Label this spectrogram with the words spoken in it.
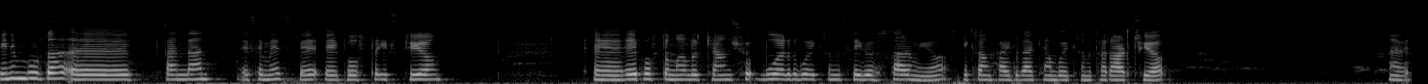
Benim burada eee, benden SMS ve e-posta istiyor. Eee, E-postamı alırken şu bu arada bu ekranı size göstermiyor. Ekran kaydederken bu ekranı karartıyor. Evet.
